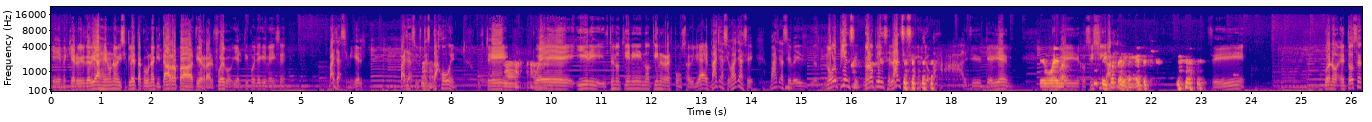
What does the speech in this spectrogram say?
Eh, me quiero ir de viaje en una bicicleta con una guitarra para Tierra del Fuego. Y el tipo llega y me dice, váyase, Miguel, váyase, usted Ajá. está joven, usted puede ir y usted no tiene, no tiene responsabilidades, váyase, váyase, váyase, no lo piense, no lo piense, láncese. Y yo, ay, qué bien. Qué bueno. Ahí dijo, sí, sí, tipo ah, inteligente. Sí. Bueno, entonces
